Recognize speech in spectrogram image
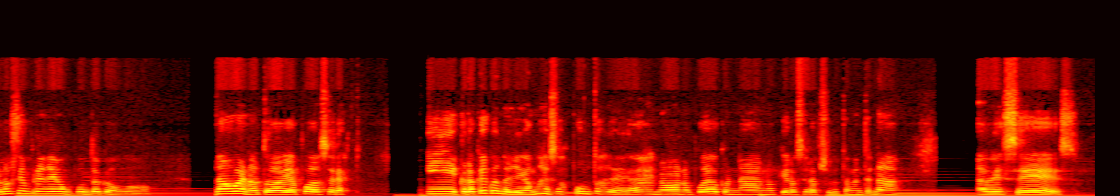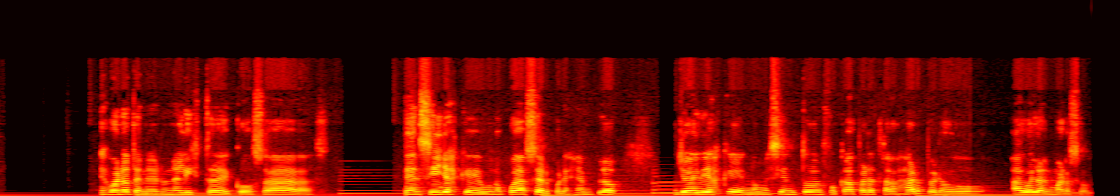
uno siempre llega a un punto como, no, bueno, todavía puedo hacer esto. Y creo que cuando llegamos a esos puntos de, ay, no, no puedo con nada, no quiero hacer absolutamente nada, a veces es bueno tener una lista de cosas sencillas que uno puede hacer. Por ejemplo, yo hay días que no me siento enfocada para trabajar, pero hago el almuerzo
